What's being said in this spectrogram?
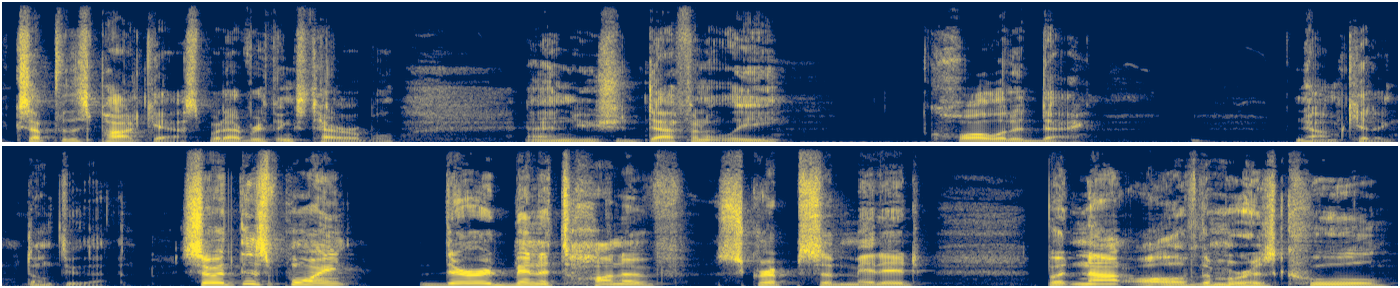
except for this podcast, but everything's terrible. And you should definitely call it a day. No, I'm kidding. Don't do that. So at this point, there had been a ton of scripts submitted, but not all of them were as cool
